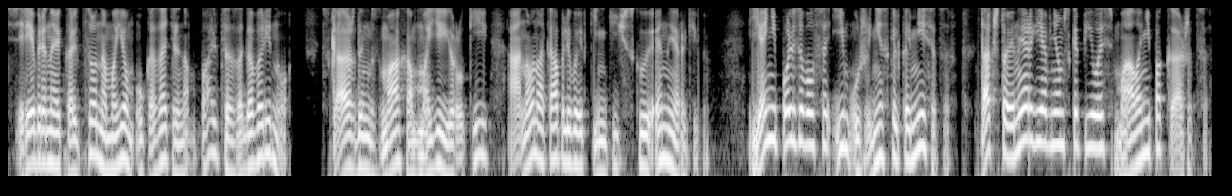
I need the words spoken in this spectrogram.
Серебряное кольцо на моем указательном пальце заговорено. С каждым взмахом моей руки оно накапливает кинетическую энергию. Я не пользовался им уже несколько месяцев, так что энергия в нем скопилась, мало не покажется.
